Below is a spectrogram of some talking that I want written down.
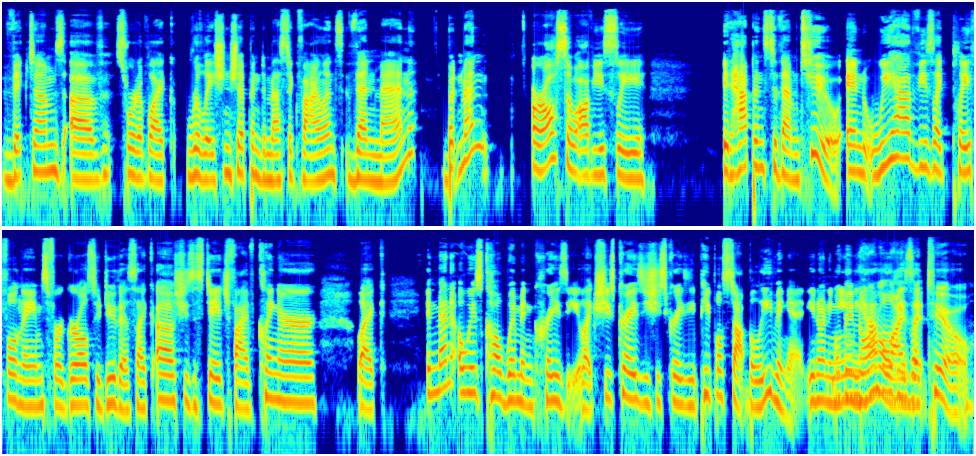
victims of sort of like relationship and domestic violence than men, but men are also obviously, it happens to them too. And we have these like playful names for girls who do this, like, oh, she's a stage five clinger. Like, and men always call women crazy. Like she's crazy, she's crazy. People stop believing it. You know what I Well, mean? they We normalize these, like, it too.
